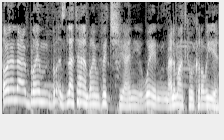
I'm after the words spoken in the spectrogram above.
طبعا اللاعب إبراهيم بر- زلاتان إبراهيموفيتش يعني وين معلوماتكم الكروية؟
